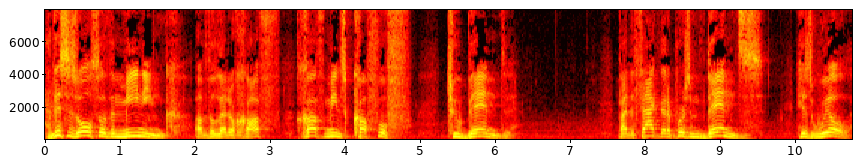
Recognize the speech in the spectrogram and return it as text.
And this is also the meaning of the letter chaf. Chaf means kafuf, to bend. By the fact that a person bends his will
